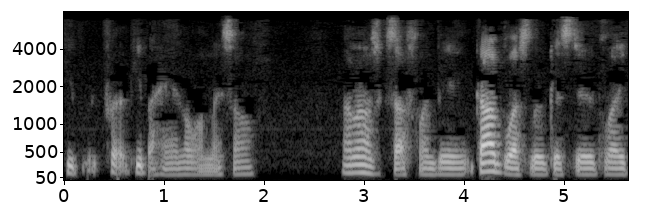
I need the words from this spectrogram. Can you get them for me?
keep put keep a handle on myself. I don't know how successful I'm being. God bless Lucas, dude. Like,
